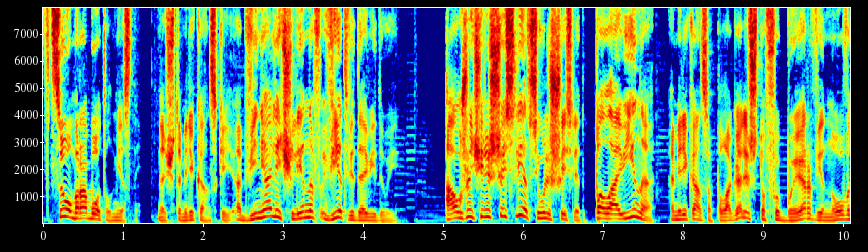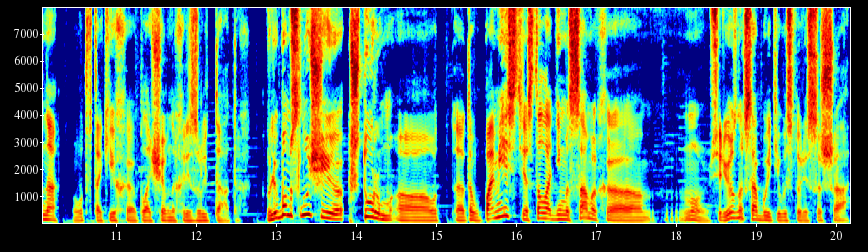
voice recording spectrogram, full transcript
в ЦИОМ работал местный, значит, американский, обвиняли членов ветви Давидовой. А уже через 6 лет, всего лишь 6 лет, половина американцев полагали, что ФБР виновна вот в таких э, плачевных результатах. В любом случае, штурм э, вот этого поместья стал одним из самых э, ну, серьезных событий в истории США.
